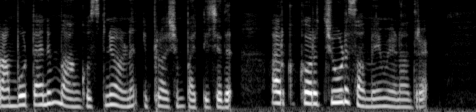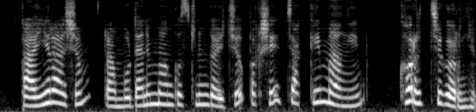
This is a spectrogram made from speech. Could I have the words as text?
റംബൂട്ടാനും മാങ്കോസ്റ്റിനുമാണ് ഇപ്രാവശ്യം പറ്റിച്ചത്. അവർക്ക് കുറച്ചുകൂടി സമയം വേണം അത്ര. കഴിഞ്ഞ പ്രാവശ്യം റംബൂട്ടാനും മാങ്കോസ്റ്റിനും കഴിച്ചു. പക്ഷേ ചക്കയും മാങ്ങയും കുറച്ച് കുറഞ്ഞു.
